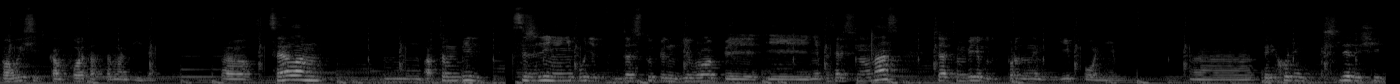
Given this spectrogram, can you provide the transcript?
повысить комфорт автомобиля. В целом, автомобиль, к сожалению, не будет доступен в Европе и непосредственно у нас. Все автомобили будут проданы в Японии. Переходим к следующей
